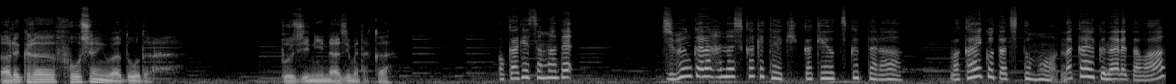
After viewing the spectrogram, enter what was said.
あれからフォーシャインはどうだ？無事に馴染めたか？おかげさまで自分から話しかけてきっかけを作ったら若い子たちとも仲良くなれたわ。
